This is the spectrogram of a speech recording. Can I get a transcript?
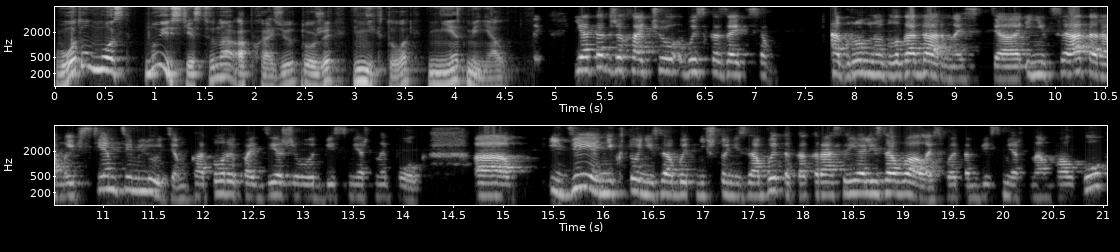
Вот он мост. Ну, естественно, Абхазию тоже никто не отменял. Я также хочу высказать огромную благодарность инициаторам и всем тем людям, которые поддерживают бессмертный полк идея «никто не забыт, ничто не забыто» как раз реализовалась в этом бессмертном полку.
